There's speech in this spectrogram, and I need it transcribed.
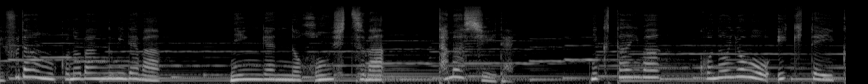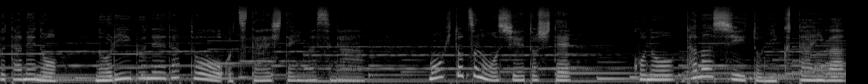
え普段この番組では人間の本質は魂で肉体はこの世を生きていくための乗り船だとお伝えしていますがもう一つの教えとしてこの魂と肉体は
